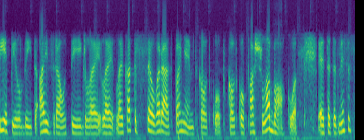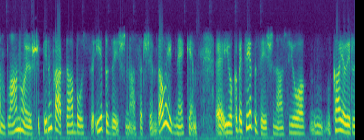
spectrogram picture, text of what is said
piepildīta, aizrautīga, lai, lai, lai katrs sev varētu paņemt kaut ko, kaut ko pašu labāko, uh, tad, mēs esam plānojuši, pirmkārt tā būs iepazīšanās ar šiem dalībniekiem, jo kāpēc iepazīšanās, jo, kā jau ir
